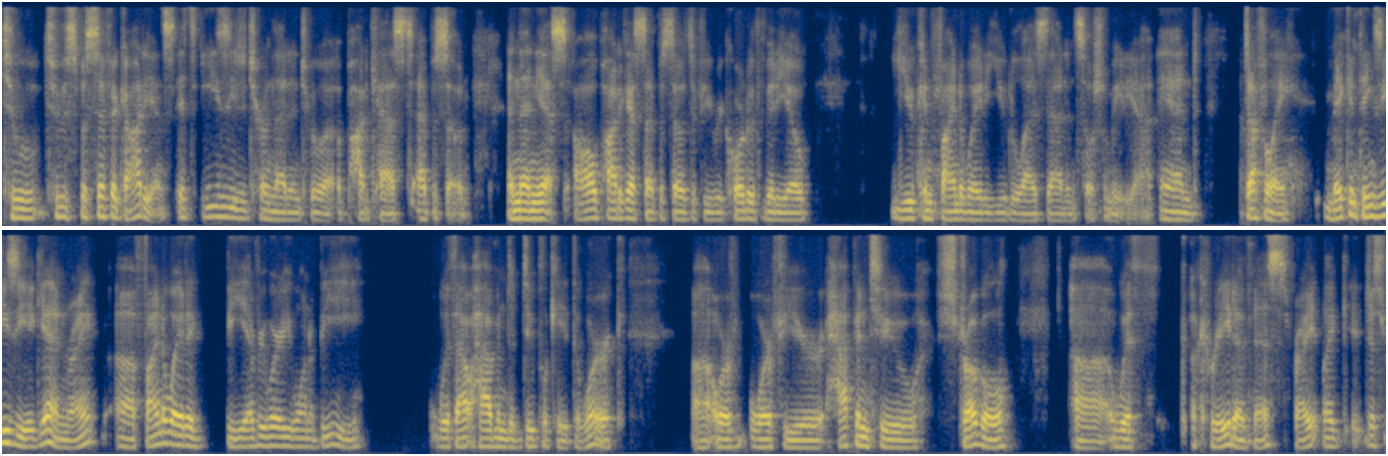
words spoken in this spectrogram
to to a specific audience, it's easy to turn that into a, a podcast episode. And then yes, all podcast episodes, if you record with video, you can find a way to utilize that in social media. And definitely making things easy again, right? Uh, find a way to be everywhere you want to be without having to duplicate the work uh, or or if you happen to struggle uh, with a creativeness, right? Like just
